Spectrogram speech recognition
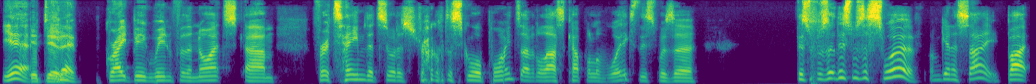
Yeah, You did yeah. it. Great big win for the Knights. Um, for a team that sort of struggled to score points over the last couple of weeks, this was a this was a, this was a swerve. I'm going to say, but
